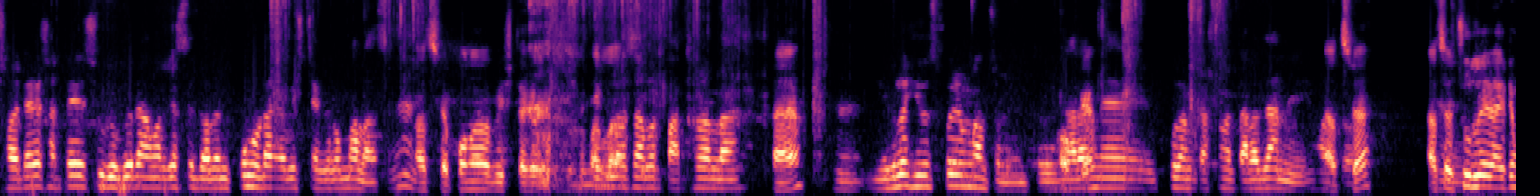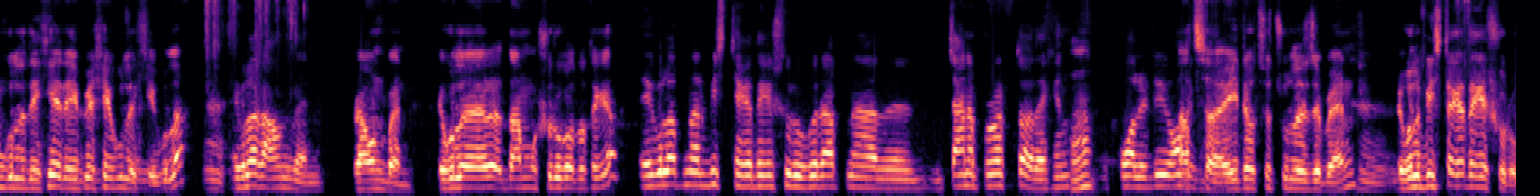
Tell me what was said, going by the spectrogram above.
ছয় টাকা সাত টাকা শুরু করে আমার কাছে ধরেন পনেরো টাকা বিশ টাকার মাল আছে হ্যাঁ? আচ্ছা পনেরো বিশ টাকা পর্যন্ত মালা আছে। আবার পাথরওয়ালা। হ্যাঁ? হ্যাঁ এগুলো হিউজ পরিমাণ মাল চলে। তো Okay. মানে পুরান কাস্টমার তারা জানে আচ্ছা। আচ্ছা চুলের আইটেমগুলো দেখি আর এই পেশে এগুলো কি? এগুলা? হ্যাঁ, এগুলো রাউন্ড ব্যান্ড রাউন্ড ব্যান্ড এগুলোর দাম শুরু কত থেকে? এগুলো আপনার বিশ টাকা থেকে শুরু করে আপনার চায়না প্রোডাক্ট তো দেখেন কোয়ালিটি অনেক আচ্ছা এইটা হচ্ছে চুলের যে ব্যান্ড হ্যাঁ। এগুলো বিশ টাকা থেকে শুরু।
